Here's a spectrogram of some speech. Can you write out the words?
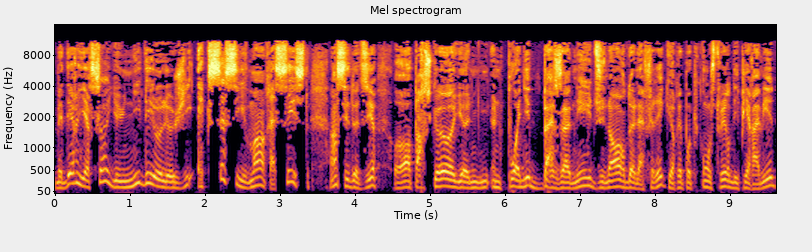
mais derrière ça, il y a une idéologie excessivement raciste. Hein, c'est de dire oh parce que il y a une, une poignée de basanés du nord de l'Afrique qui auraient pas pu construire des pyramides,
